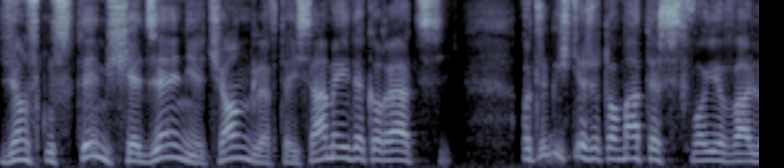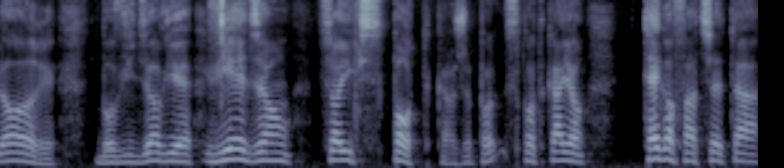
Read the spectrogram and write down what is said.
W związku z tym siedzenie ciągle w tej samej dekoracji, Oczywiście, że to ma też swoje walory, bo widzowie wiedzą, co ich spotka, że po- spotkają tego faceta,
